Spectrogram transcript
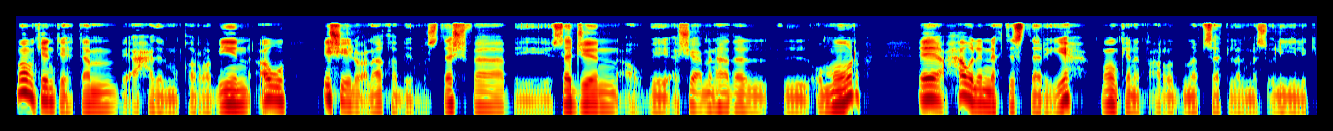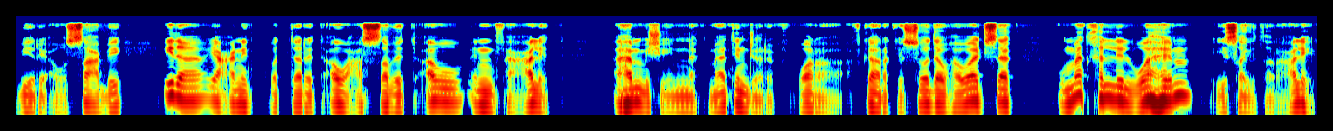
ممكن تهتم بأحد المقربين أو إشي له علاقة بالمستشفى بسجن أو بأشياء من هذا الأمور إيه، حاول أنك تستريح. ممكن تعرض نفسك للمسؤولية الكبيرة أو الصعبة. إذا يعني توترت أو عصبت أو انفعلت أهم شيء إنك ما تنجرف وراء أفكارك السوداء وهواجسك وما تخلي الوهم يسيطر عليك.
